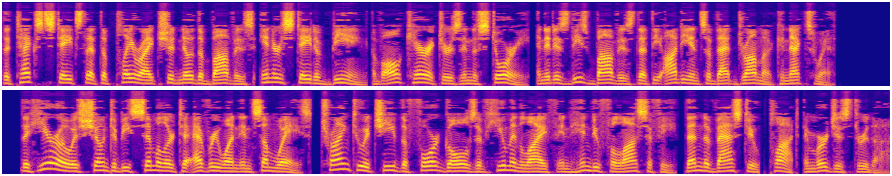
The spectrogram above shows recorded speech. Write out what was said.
The text states that the playwright should know the bhavas inner state of being of all characters in the story, and it is these bhavas that the audience of that drama connects with. The hero is shown to be similar to everyone in some ways, trying to achieve the four goals of human life in Hindu philosophy, then the Vastu plot emerges through the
